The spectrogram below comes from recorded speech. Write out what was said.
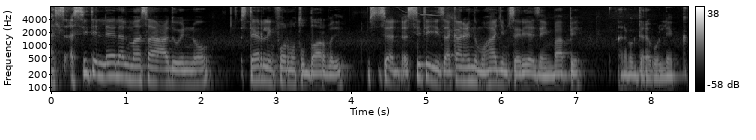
الس- السيتي الليلة اللي ما ساعدوا إنه ستيرلينج فورمته الضاربة دي. الس- السيتي إذا كان عنده مهاجم سريع زي مبابي أنا بقدر أقول لك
